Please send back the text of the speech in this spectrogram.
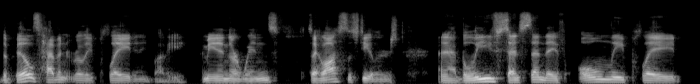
the Bills haven't really played anybody. I mean, in their wins, so they lost the Steelers, and I believe since then they've only played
